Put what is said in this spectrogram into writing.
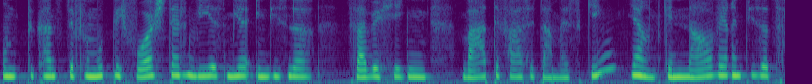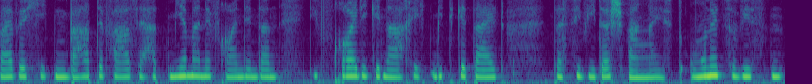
und du kannst dir vermutlich vorstellen, wie es mir in dieser zweiwöchigen Wartephase damals ging. Ja, und genau während dieser zweiwöchigen Wartephase hat mir meine Freundin dann die freudige Nachricht mitgeteilt, dass sie wieder schwanger ist, ohne zu wissen,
